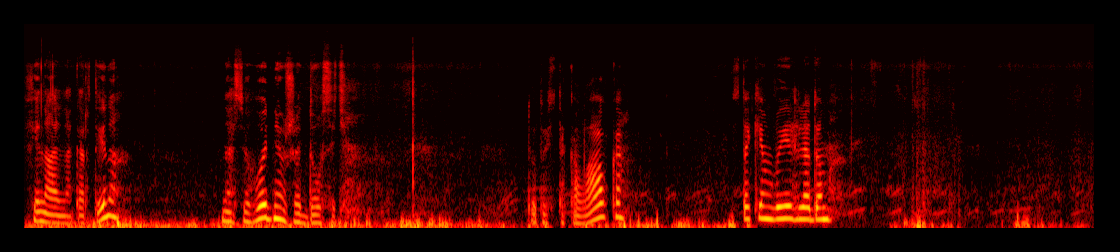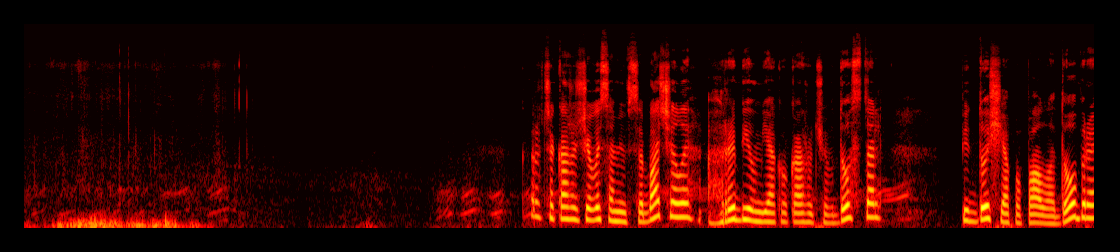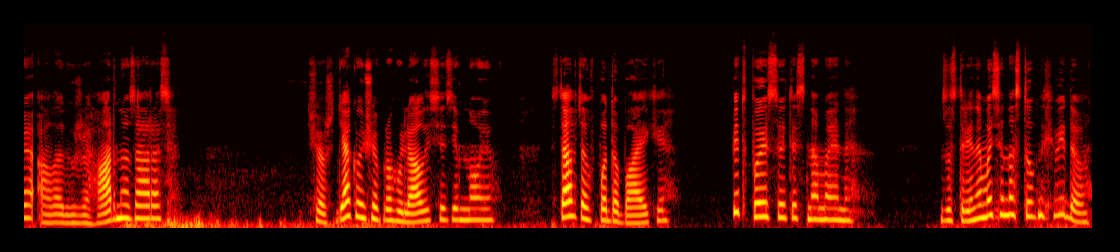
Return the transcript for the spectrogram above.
Фінальна картина. На сьогодні вже досить. Тут ось така лавка з таким виглядом. Коротше кажучи, ви самі все бачили. Грибів, м'яко кажучи, вдосталь. Під дощ я попала добре, але дуже гарно зараз. Що ж, дякую, що прогулялися зі мною. Ставте вподобайки, підписуйтесь на мене. Зустрінемося в наступних відео.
